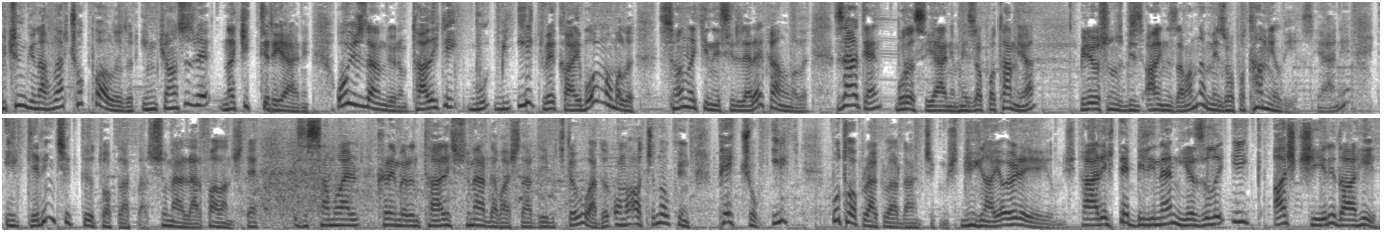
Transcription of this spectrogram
Bütün günahlar çok pahalıdır. imkansız ve nakittir yani. O yüzden diyorum tarihte bu bir ilk ve kaybolmamalı. Sonraki nesillere kalmalı. Zaten burası yani Mezopotamya Biliyorsunuz biz aynı zamanda Mezopotamyalıyız. Yani ilklerin çıktığı topraklar, Sümerler falan işte. işte Samuel Kramer'ın Tarih Sümer'de başlar diye bir kitabı vardır. Onu açın okuyun. Pek çok ilk bu topraklardan çıkmış. Dünyaya öyle yayılmış. Tarihte bilinen yazılı ilk aşk şiiri dahil.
